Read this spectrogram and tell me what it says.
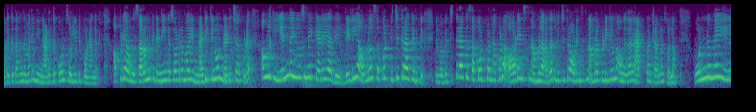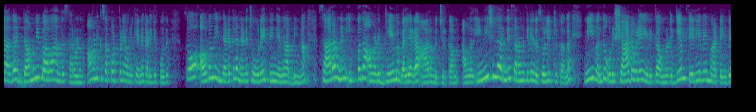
அதுக்கு தகுந்த மாதிரி நீ நடந்துக்கோன்னு சொல்லிட்டு போனாங்க. அப்படி அவங்க சரவண் கிட்ட நீங்கள் சொல்கிற மாதிரி நடிக்கணும்னு நடிச்சா கூட அவங்களுக்கு எந்த யூஸுமே கிடையாது. வெளியே அவ்வளோ சப்போர்ட் விசித்ராக்கு இருக்கு. நம்ம விசித்ராக்கு சப்போர்ட் பண்ணால் கூட ஆடியன்ஸ்க்கு நம்மளை அதாவது விசித்ரா ஆடியன்ஸ்க்கு நம்மளை பிடிக்கும் அவங்க ஏதாவது ஆக்ட் பண்ணுறாங்கன்னு சொல்லலாம். ஒன்றுமே இல்லாத டம்மி பாவா அந்த சரவணன். அவனுக்கு சப்போர்ட் பண்ணி அவங்களுக்கு என்ன கிடைக்க போகுது? ஸோ அவங்க இந்த இடத்துல நினச்ச ஒரே திங் என்ன அப்படின்னா சரவணன் இப்போ தான் அவனோட கேமை விளையாட ஆரம்பிச்சிருக்கான். அவங்க இனிஷியலாக இருந்தே சரவணன் கிட்ட இதை சொல்லிட்டு இருக்காங்க நீ வந்து ஒரு ஷேடோலே இருக்க. அவனோட கேம் தெரியவே மாட்டேங்குது.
